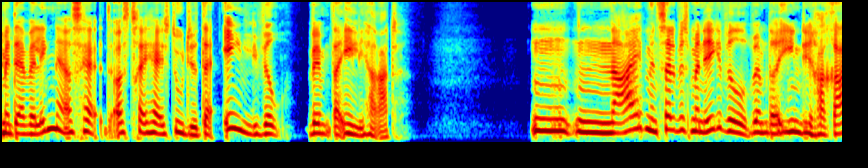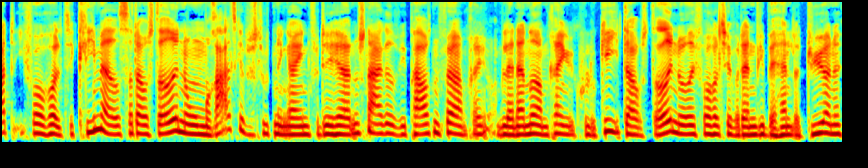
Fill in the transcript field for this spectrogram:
Men der er vel ingen af os, her, os tre her i studiet, der egentlig ved, hvem der egentlig har ret? Mm, nej, men selv hvis man ikke ved, hvem der egentlig har ret i forhold til klimaet, så er der jo stadig nogle moralske beslutninger inden for det her. Nu snakkede vi i pausen før omkring, blandt andet omkring økologi. Der er jo stadig noget i forhold til, hvordan vi behandler dyrene.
